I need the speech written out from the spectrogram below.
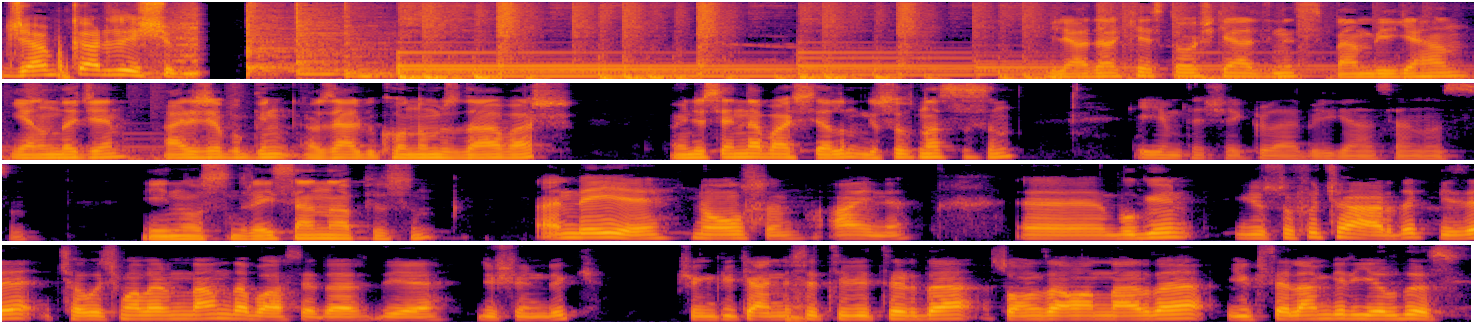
Cem kardeşim. Bilader Kest'e hoş geldiniz. Ben Bilgehan, yanımda Cem. Ayrıca bugün özel bir konumuz daha var. Önce seninle başlayalım. Yusuf nasılsın? İyiyim teşekkürler Bilgehan sen nasılsın? İyi olsun. Reis sen ne yapıyorsun? Ben de iyi. Ne olsun. Aynı. Ee, bugün Yusuf'u çağırdık. Bize çalışmalarından da bahseder diye düşündük. Çünkü kendisi Twitter'da son zamanlarda yükselen bir yıldız.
